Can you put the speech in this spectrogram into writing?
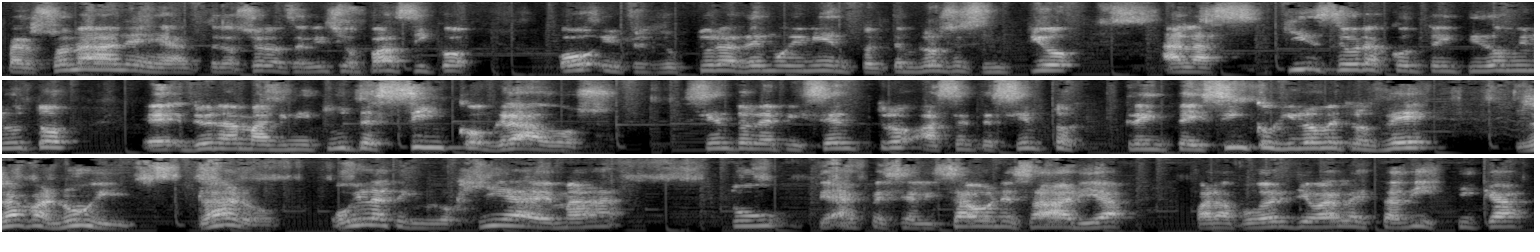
personales, alteración al servicio básico o infraestructura de movimiento. El temblor se sintió a las 15 horas con 32 minutos eh, de una magnitud de 5 grados, siendo el epicentro a 735 kilómetros de Rapa Nui. Claro, hoy la tecnología además, tú te has especializado en esa área para poder llevar la estadística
